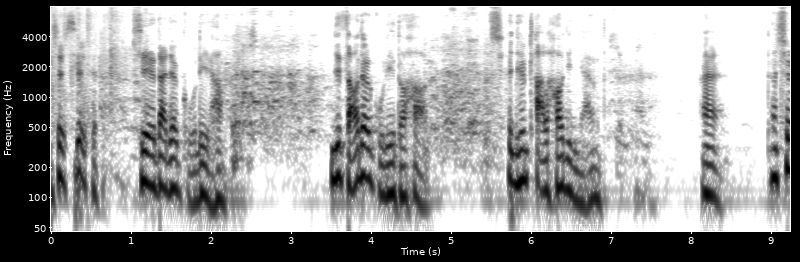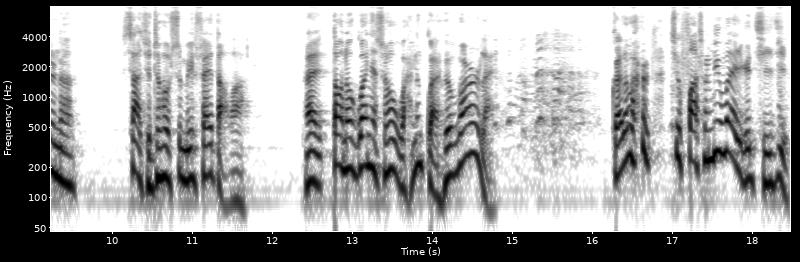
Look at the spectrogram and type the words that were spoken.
谢谢，谢谢大家鼓励哈。你早点鼓励多好，已经差了好几年了。哎，但是呢。下去之后是没摔倒啊，哎，到那个关键时候我还能拐回弯来，拐了弯就发生另外一个奇迹，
